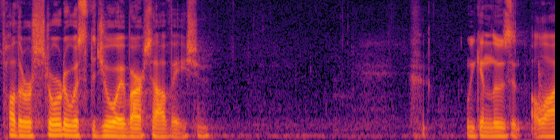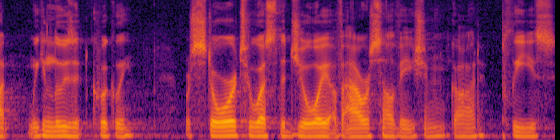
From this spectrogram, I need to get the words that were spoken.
Father, restore to us the joy of our salvation. We can lose it a lot, we can lose it quickly. Restore to us the joy of our salvation, God, please.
